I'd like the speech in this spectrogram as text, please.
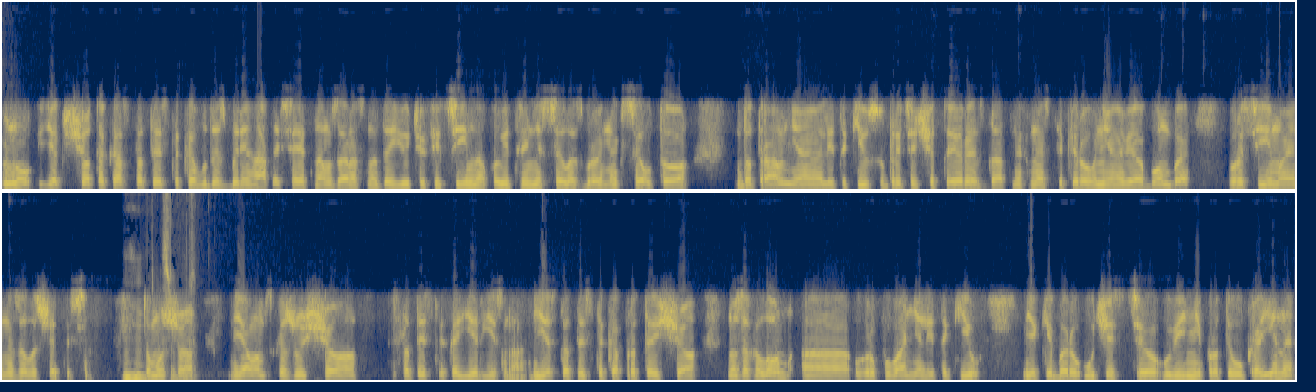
Ну, якщо така статистика буде зберігатися, як нам зараз надають офіційно повітряні сили збройних сил, то до травня літаків су 34 здатних нести керовані авіабомби в Росії має не залишитися, угу, тому що я вам скажу, що статистика є різна. Є статистика про те, що ну загалом а, угрупування літаків, яке бере участь у війні проти України,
